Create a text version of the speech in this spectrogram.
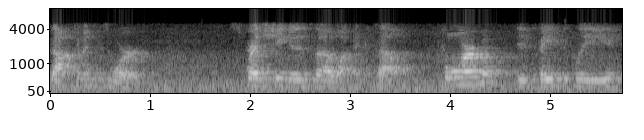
Document is Word. Spreadsheet is uh, what? Excel. Form is basically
